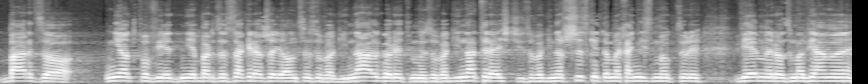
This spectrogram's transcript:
bardzo nieodpowiednie, bardzo zagrażające z uwagi na algorytmy, z uwagi na treści, z uwagi na wszystkie te mechanizmy, o których wiemy, rozmawiamy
